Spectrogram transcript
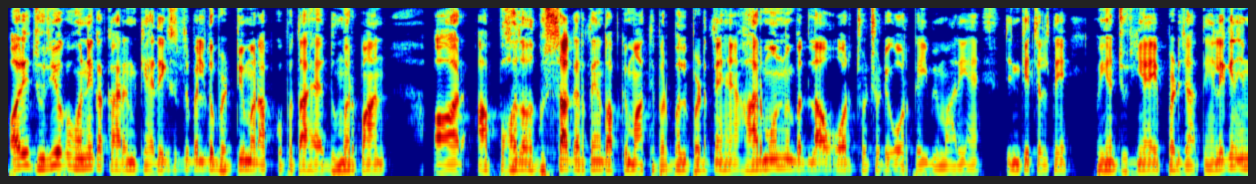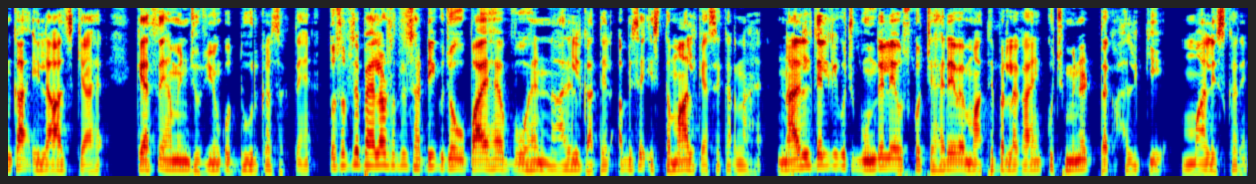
और ये झुरियों का होने का कारण क्या है? देखिए, सबसे पहले तो बढ़ती उम्र आपको पता है, धूमरपान और आप बहुत ज़्यादा गुस्सा करते हैं तो आपके माथे पर बल पड़ते हैं। हार्मोन में बदलाव और छोटे छोटे और कई बीमारियाँ हैं, जिनके चलते भैया झुरियाँ ये पड़ जाती हैं। लेकिन इनका इलाज क्या है? कैसे हम इन झुरियों को दूर कर सकते हैं? तो सबसे पहला और सबसे सटीक जो उपाय है, वो है नारियल का तेल। अब इसे इस्तेमाल कैसे करना है? नारियल तेल की कुछ बूंदे लें, उसको चेहरे व माथे पर लगाएँ। कुछ मिनट तक हल्की मालिश करें।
